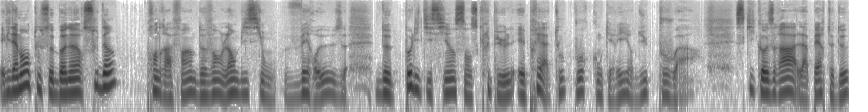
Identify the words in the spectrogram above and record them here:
Évidemment, tout ce bonheur soudain prendra fin devant l'ambition véreuse de politiciens sans scrupules et prêts à tout pour conquérir du pouvoir. Ce qui causera la perte de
